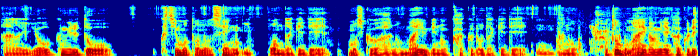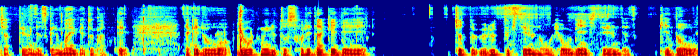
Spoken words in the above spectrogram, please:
あの、よーく見ると、口元の線一本だけで、もしくはあの眉毛の角度だけで、うんあの、ほとんど前髪で隠れちゃってるんですけど、眉毛とかって。だけど、よーく見るとそれだけで、ちょっとうるっときてるのを表現してるんですけど、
